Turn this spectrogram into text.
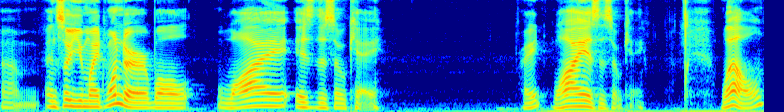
Um, and so you might wonder, well, why is this okay? Right? Why is this okay? Well,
